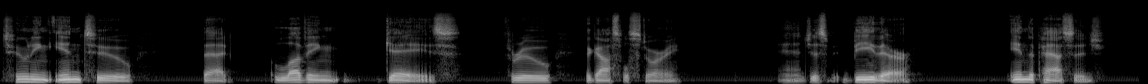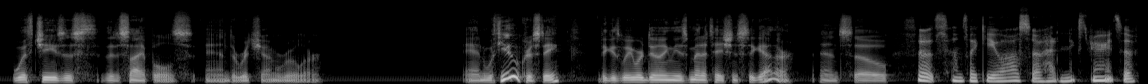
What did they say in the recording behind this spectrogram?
tuning into that loving gaze through the gospel story and just be there in the passage with Jesus, the disciples, and the rich young ruler. And with you, Kristi, because we were doing these meditations together. And so. So it sounds like you also had an experience of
